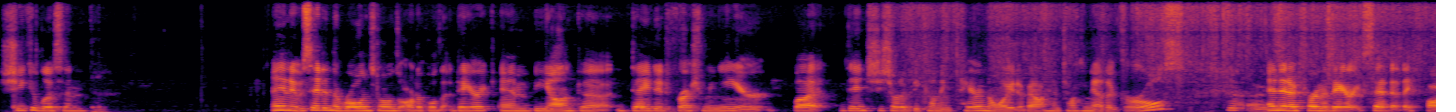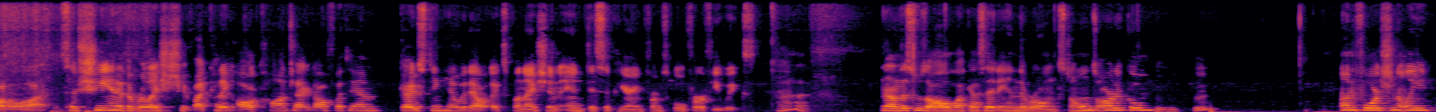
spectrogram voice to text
She could listen. And it was said in the Rolling Stones article that Derek and Bianca dated freshman year, but then she started becoming paranoid about him talking to other girls. Uh-oh. And then a friend of Derek said that they fought a lot. So she ended the relationship by cutting all contact off with him, ghosting him without explanation, and disappearing from school for a few weeks. Now, this was all, like I said, in the Rolling Stones article. Mhm. Unfortunately,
